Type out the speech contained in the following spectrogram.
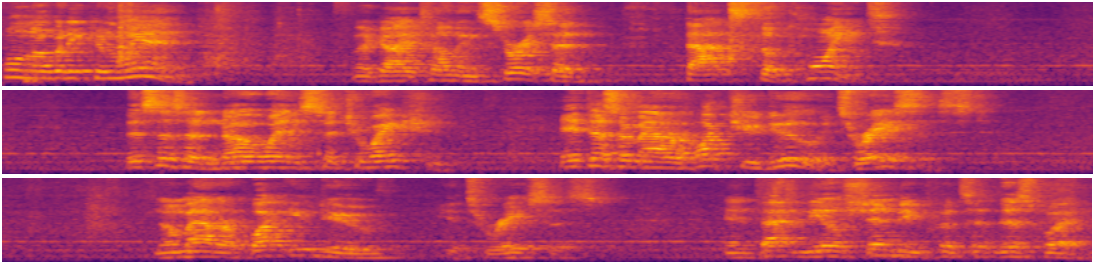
"Well, nobody can win." The guy telling the story said, "That's the point. This is a no-win situation. It doesn't matter what you do; it's racist." No matter what you do, it's racist. In fact, Neil Shenvi puts it this way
